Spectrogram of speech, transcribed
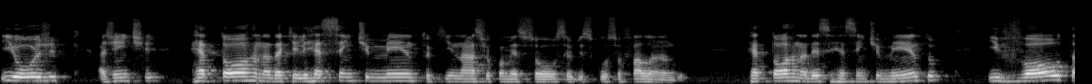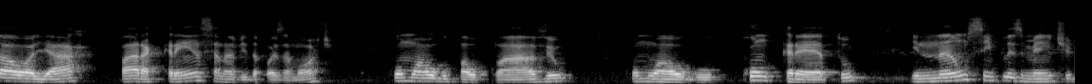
e hoje a gente retorna daquele ressentimento que Inácio começou o seu discurso falando. Retorna desse ressentimento e volta a olhar para a crença na vida após a morte como algo palpável, como algo concreto e não simplesmente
